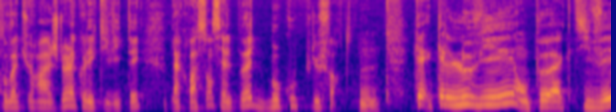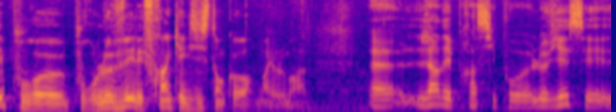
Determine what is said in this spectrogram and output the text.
covoiturage de la collectivité, la croissance, elle peut être beaucoup plus forte. Quel, quel levier on peut activer pour, euh, pour lever les freins qui existent encore, Mario Lebrun Euh, L'un des principaux leviers, c'est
